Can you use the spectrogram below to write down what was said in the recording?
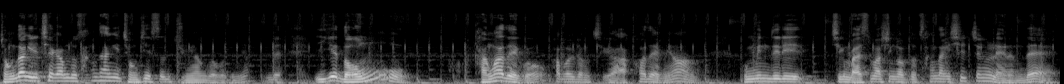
정당 일체감도 상당히 정치에서는 중요한 거거든요. 근데 이게 너무 강화되고 파벌 정치가 악화되면 국민들이 지금 말씀하신 것도 상당히 싫증을 내는데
